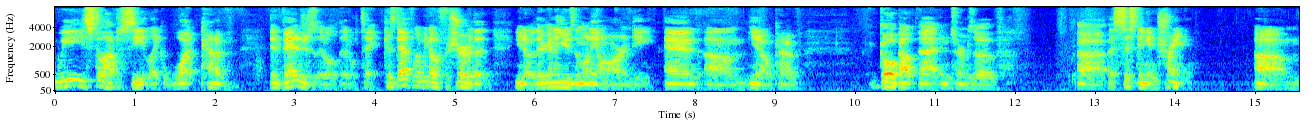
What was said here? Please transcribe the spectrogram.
we still have to see like what kind of advantages it'll it'll take because definitely we know for sure that you know they're going to use the money on R and D and um, you know kind of go about that in terms of uh, assisting in training, um,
